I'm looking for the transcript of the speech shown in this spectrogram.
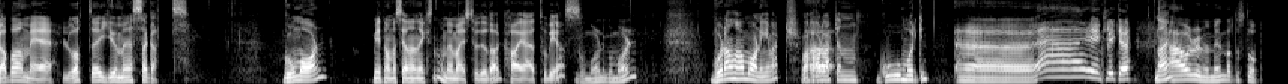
Gabba med Luote Yume Sagat. God morgen. Mitt navn er Stian Henriksen, og med meg i studio i dag har jeg Tobias. God morgen, god morgen. Hvordan har morgenen vært? Hva Har det vært en god morgen? Eh, nei, egentlig ikke. Nei? Jeg og roomien min valgte å stå opp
